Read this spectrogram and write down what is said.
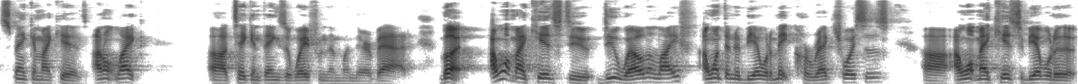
spanking my kids. I don't like uh, taking things away from them when they're bad. But I want my kids to do well in life. I want them to be able to make correct choices. Uh, I want my kids to be able to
